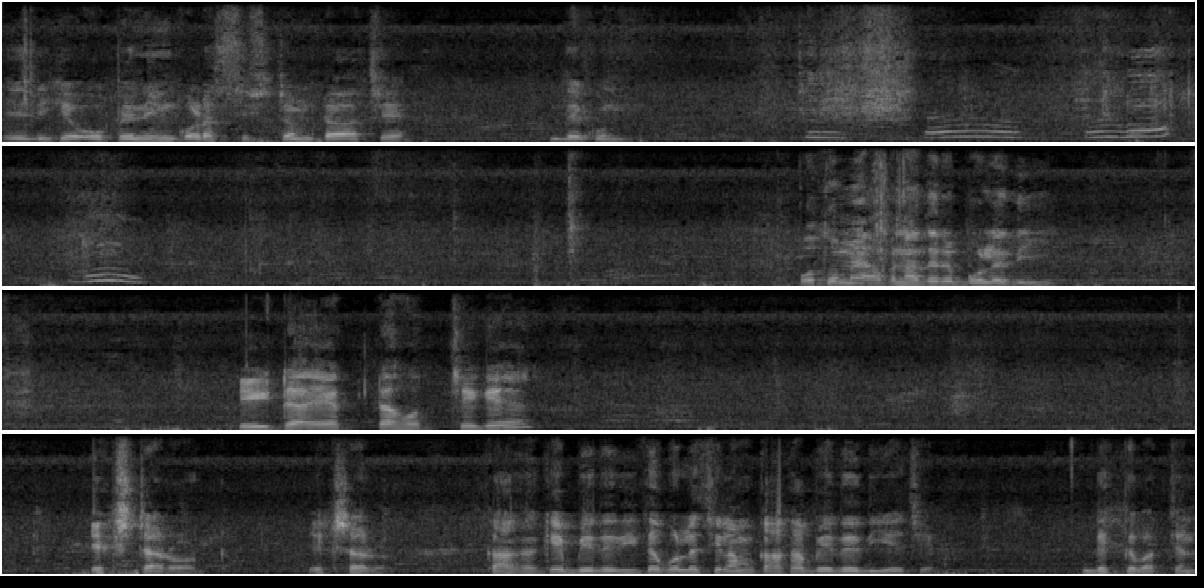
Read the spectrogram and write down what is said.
এইদিকে ওপেনিং করার সিস্টেমটা আছে। দেখুন। প্রথমে আপনাদের বলে দিই। এইটা একটা হচ্ছে গে এক্সট্রা রড এক্সট্রা রড কাকাকে বেঁধে দিতে বলেছিলাম, কাকা বেঁধে দিয়েছে। দেখতে পাচ্ছেন?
